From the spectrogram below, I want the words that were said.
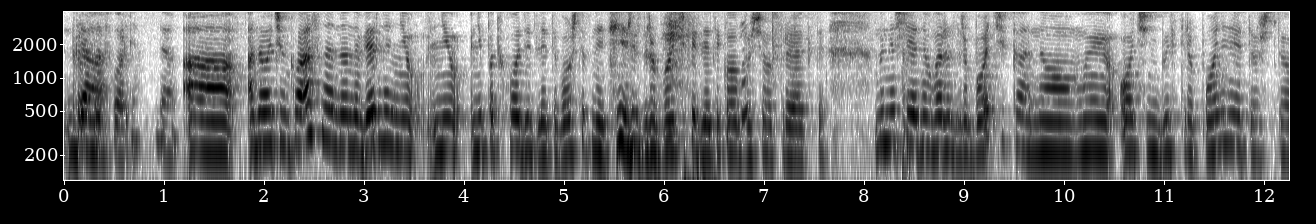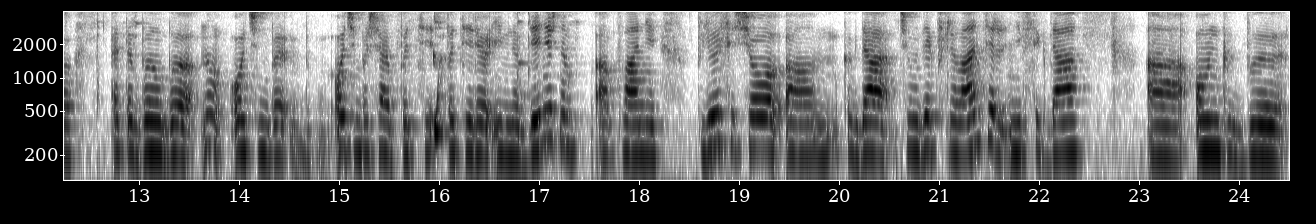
да. платформе. Да. А, она очень классная, но, наверное, не, не, не подходит для того, чтобы найти разработчика для такого большого проекта. Мы нашли одного разработчика, но мы очень быстро поняли то, что это был бы ну, очень, очень большая потеря именно в денежном а, плане. Плюс еще, а, когда человек фрилансер, не всегда а, он как бы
